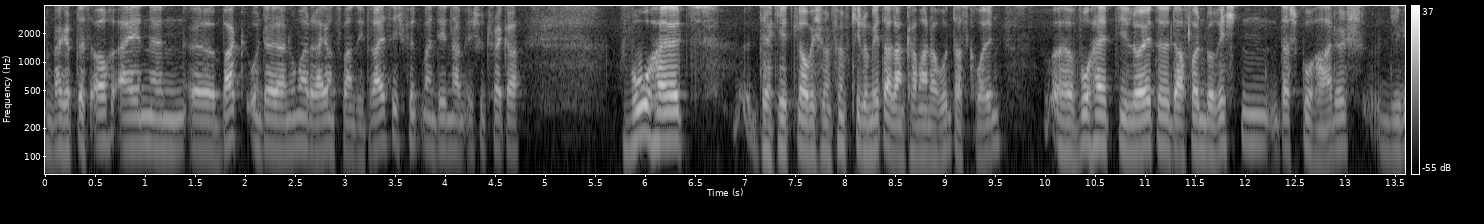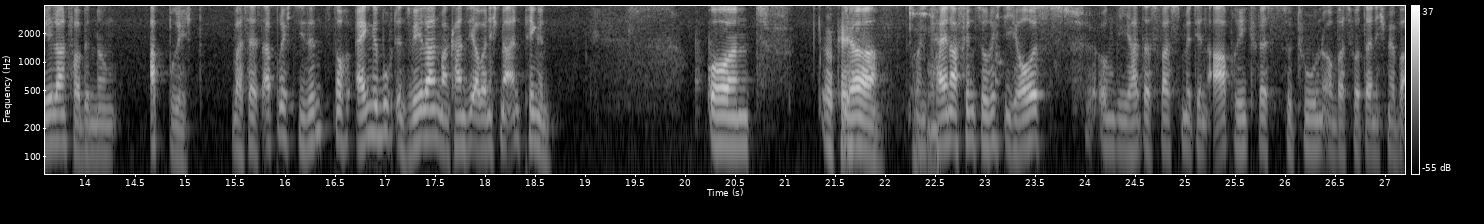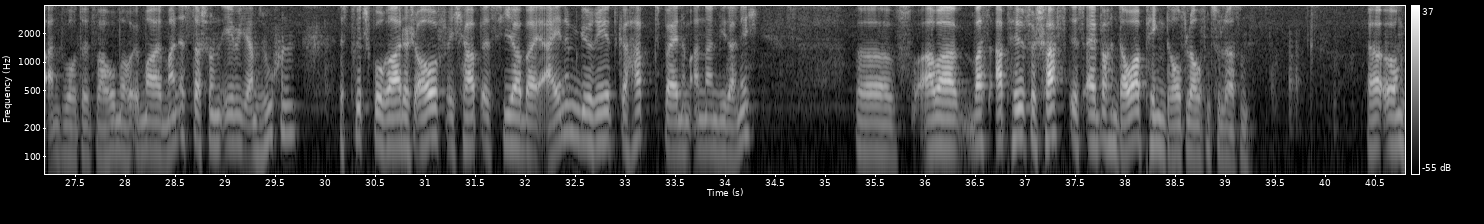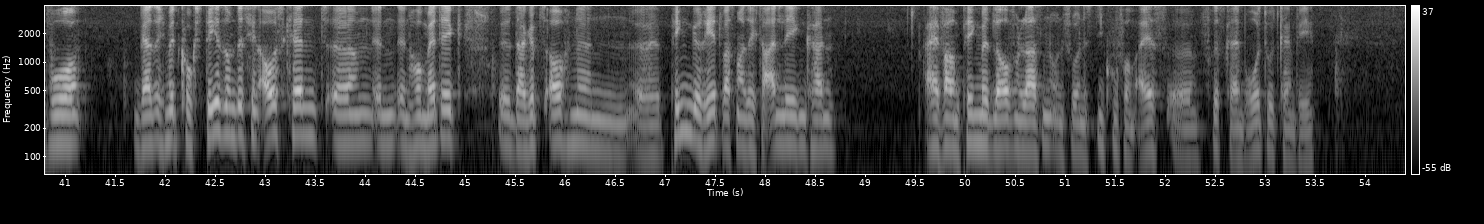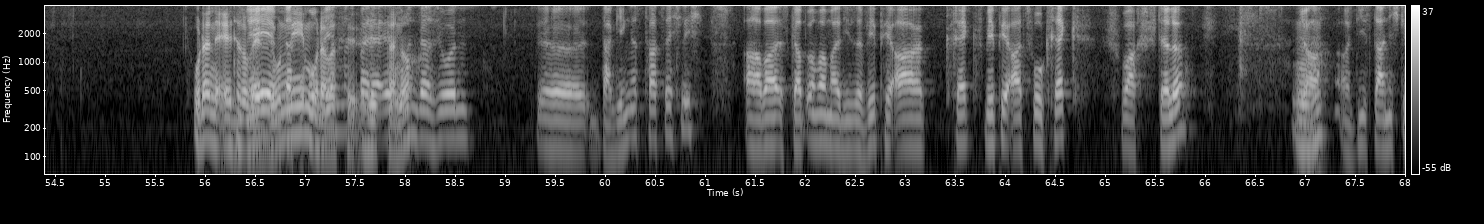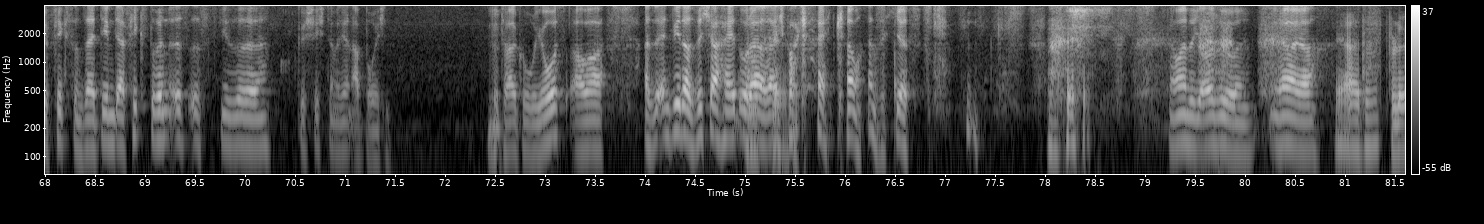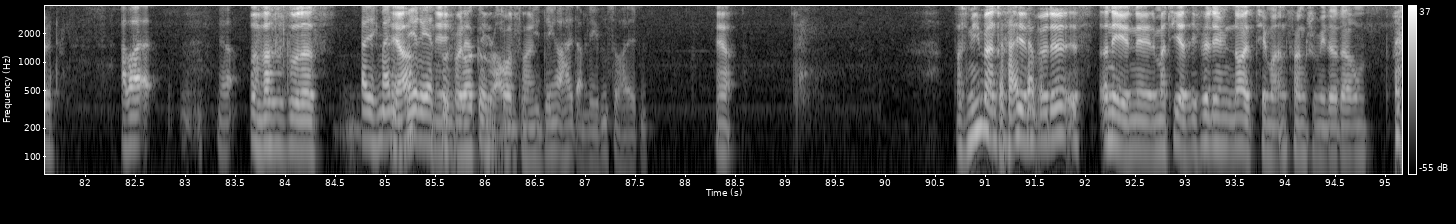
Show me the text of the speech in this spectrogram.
Und da gibt es auch einen äh, Bug unter der Nummer 2330, findet man den am Issue-Tracker, wo halt, der geht glaube ich schon fünf Kilometer lang, kann man da runter scrollen, äh, wo halt die Leute davon berichten, dass sporadisch die WLAN-Verbindung abbricht. Was heißt abbricht? Sie sind noch eingebucht ins WLAN, man kann sie aber nicht mehr anpingen. Und okay. ja, und keiner findet so richtig raus, irgendwie hat das was mit den ARP-Requests zu tun, irgendwas wird da nicht mehr beantwortet, warum auch immer. Man ist da schon ewig am Suchen. Es tritt sporadisch auf. Ich habe es hier bei einem Gerät gehabt, bei einem anderen wieder nicht. Äh, aber was Abhilfe schafft, ist einfach einen Dauerping drauflaufen zu lassen. Ja, irgendwo, wer sich mit CoxD so ein bisschen auskennt ähm, in, in Homematic, äh, da gibt es auch ein äh, Ping-Gerät, was man sich da anlegen kann. Einfach einen Ping mitlaufen lassen und schon ist die Kuh vom Eis, äh, frisst kein Brot, tut kein weh. Oder eine ältere nee, Version nehmen oder was hilft der da noch? Version, äh, da ging es tatsächlich, aber es gab irgendwann mal diese WPA-Crack, WPA2-Crack-Schwachstelle. Mhm. Ja, die ist da nicht gefixt und seitdem der Fix drin ist, ist diese Geschichte mit den Abbrüchen. Hm. Total kurios, aber also entweder Sicherheit oder okay. Erreichbarkeit kann man sich jetzt kann man sich aussuchen. Ja, ja. Ja, das ist blöd. Aber ja. Und was ist so das? Also ich meine, es ja? wäre jetzt nee, so ein Workaround, um die Dinge halt am Leben zu halten. Ja. Was mich mal interessieren das heißt würde, ist. Oh nee, nee, Matthias, ich will ein neues Thema anfangen, schon wieder darum.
